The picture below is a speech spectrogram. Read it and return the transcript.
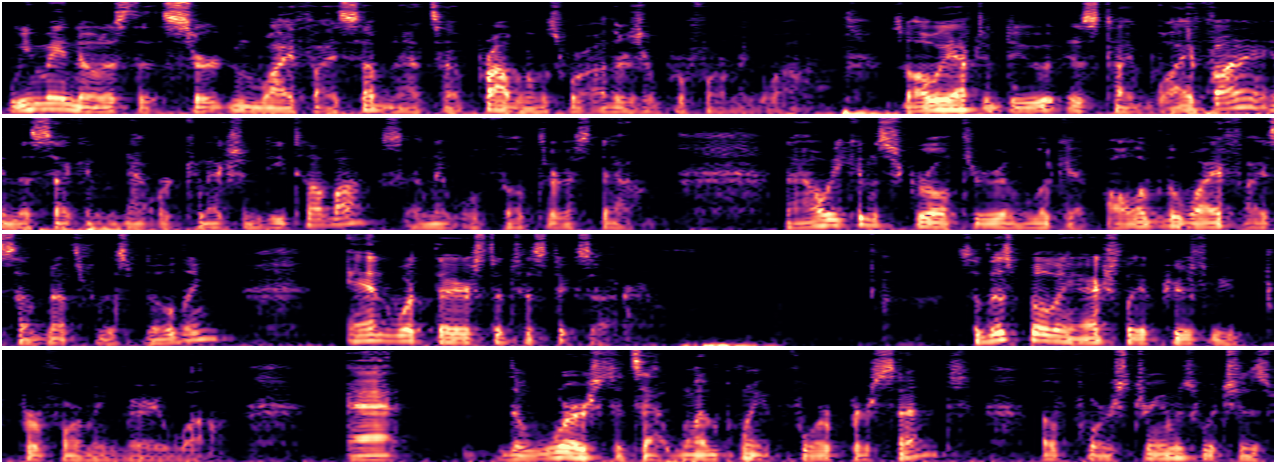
We may notice that certain Wi-Fi subnets have problems where others are performing well. So all we have to do is type Wi-Fi in the second network connection detail box and it will filter us down. Now we can scroll through and look at all of the Wi-Fi subnets for this building and what their statistics are. So this building actually appears to be performing very well. At the worst, it's at 1.4% of poor streams, which is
